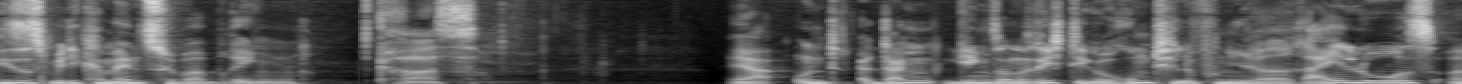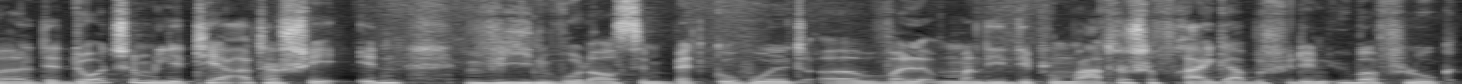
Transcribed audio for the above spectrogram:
dieses Medikament zu überbringen. Krass. Ja, und dann ging so eine richtige Rumtelefoniererei los. Äh, Der deutsche Militärattaché in Wien wurde aus dem Bett geholt, äh, weil man die diplomatische Freigabe für den Überflug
